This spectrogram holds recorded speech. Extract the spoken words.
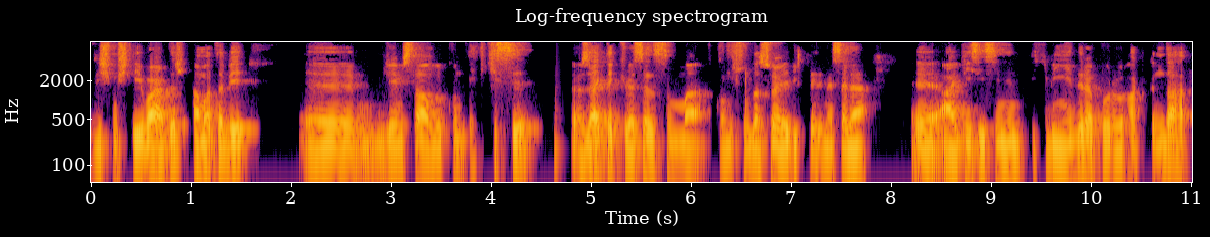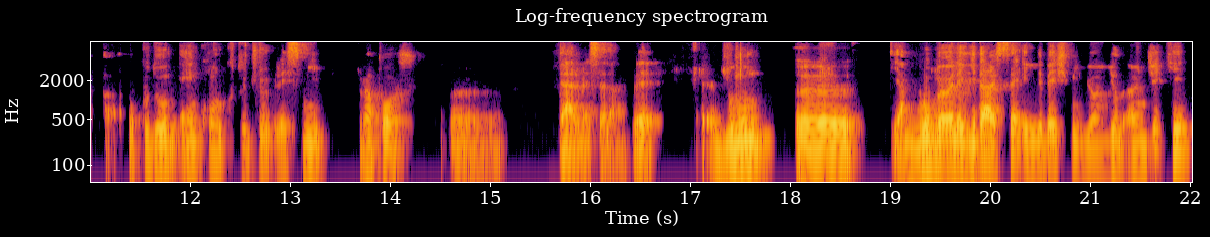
didişmişliği vardır. Ama tabii e, James Lovelock'un etkisi özellikle küresel ısınma konusunda söyledikleri mesela e, IPCC'nin 2007 raporu hakkında okuduğum en korkutucu resmi rapor e, der mesela ve e, bunun e, ya bu böyle giderse 55 milyon yıl önceki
